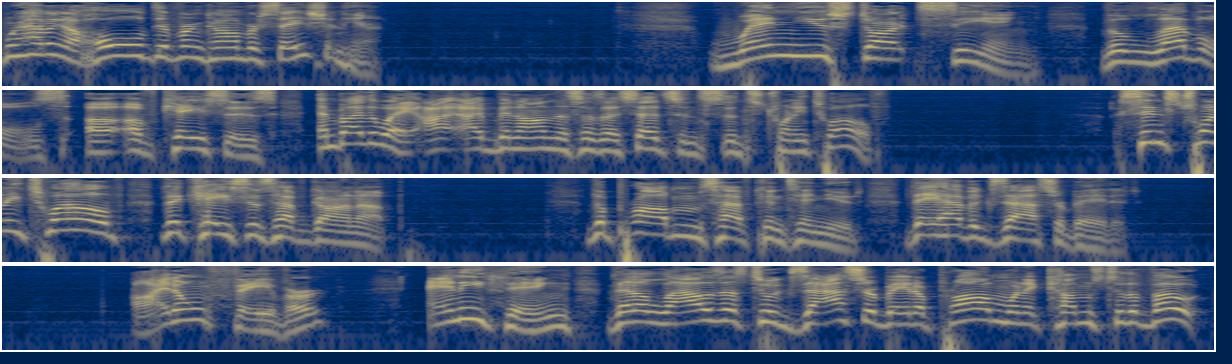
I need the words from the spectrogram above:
We're having a whole different conversation here. When you start seeing the levels uh, of cases. And by the way, I, have been on this, as I said, since, since 2012. Since 2012, the cases have gone up. The problems have continued. They have exacerbated. I don't favor anything that allows us to exacerbate a problem when it comes to the vote.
